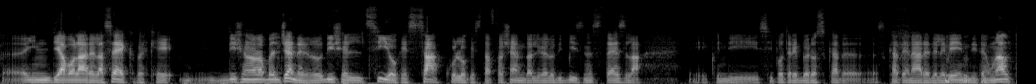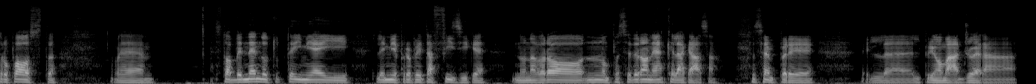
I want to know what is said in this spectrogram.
uh, indiavolare la SEC, perché dice una roba del genere, lo dice il CEO che sa quello che sta facendo a livello di business Tesla, e quindi si potrebbero scate- scatenare delle vendite. Un altro post... Eh, sto vendendo tutte miei, le mie proprietà fisiche, non, avrò, non possederò neanche la casa. Sempre il, il primo maggio era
